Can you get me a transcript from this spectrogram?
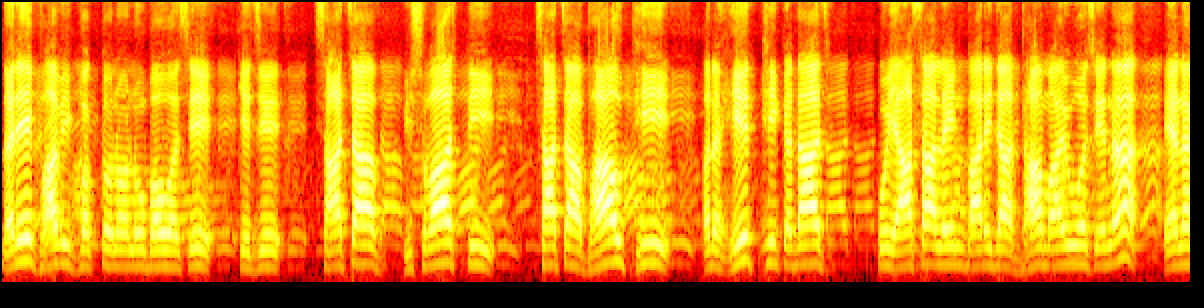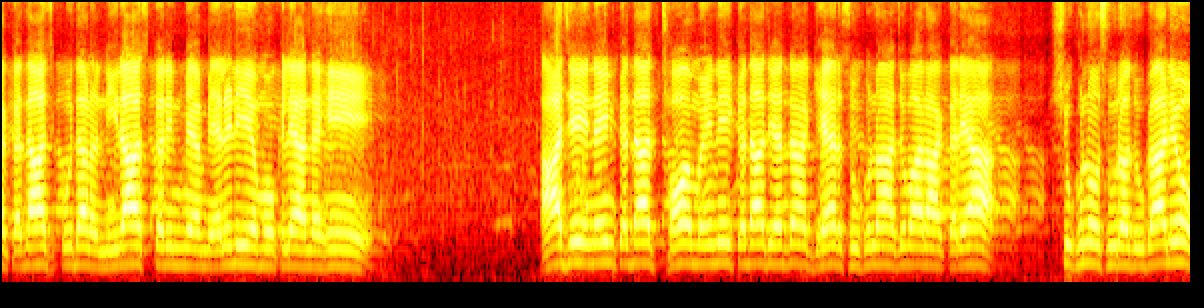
દરેક ભાવિક ભક્તોનો અનુભવ હશે કે જે સાચા વિશ્વાસથી, સાચા ભાવથી અને હેતથી કદાચ કોઈ આશા લઈને બારેજા ધામ આવ્યું હશે ને, એના કદાચ કોઈ દાડો નિરાશ કરીને મેં મેલડીએ મોકલ્યા નહીં. આજે નહીં, કદાચ છ મહિને, કદાચ એના ઘેર સુખના અજવારા કર્યા. સુખનો સૂરજ ઉગાડ્યો.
